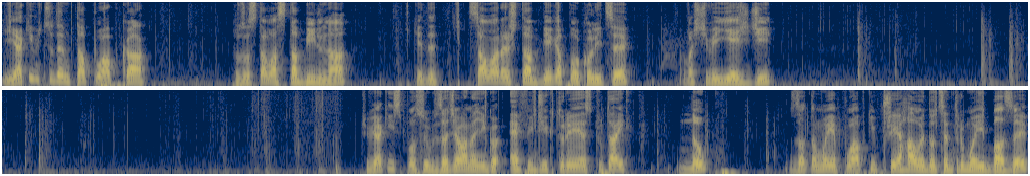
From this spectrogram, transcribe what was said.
Jakimś cudem ta pułapka pozostała stabilna, kiedy cała reszta biega po okolicy, właściwie jeździ. Czy w jakiś sposób zadziała na niego effigy, który jest tutaj? Nope. Za to moje pułapki przyjechały do centrum mojej bazy.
